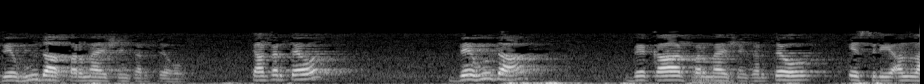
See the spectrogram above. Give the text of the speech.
بےحودہ فرمائشیں کرتے ہو۔ کیا کرتے ہو؟ بےحدہ بیکار فرمائشیں کرتے ہو۔ اس لیے اللہ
